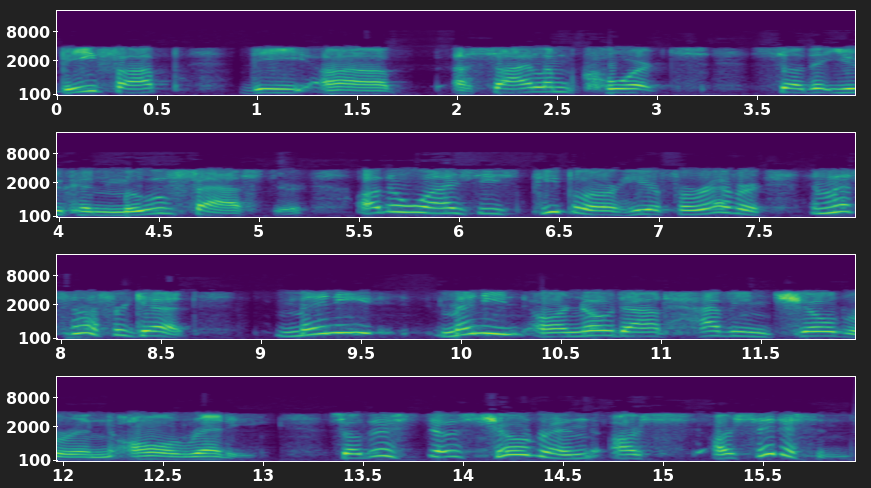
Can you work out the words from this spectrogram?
beef up the uh, asylum courts so that you can move faster. Otherwise, these people are here forever. And let's not forget, many many are no doubt having children already. So this, those children are are citizens.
